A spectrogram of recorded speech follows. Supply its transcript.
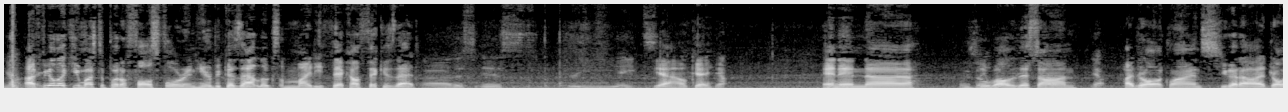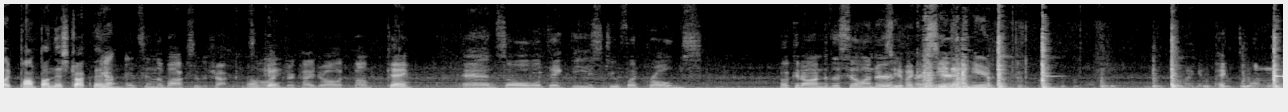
Yeah, I feel like you must have put a false floor in here because that looks mighty thick. How thick is that? uh, this is three eighths. Yeah. Okay. Yep. And then uh, we so you welded this on. Yep. Hydraulic lines. You got a hydraulic pump on this truck then? Yep, it's in the box of the truck. It's an Okay. electric hydraulic pump. Okay. And so we'll take these two foot probes, hook it onto the cylinder. See if I can right see here. down here. I can pick the one that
